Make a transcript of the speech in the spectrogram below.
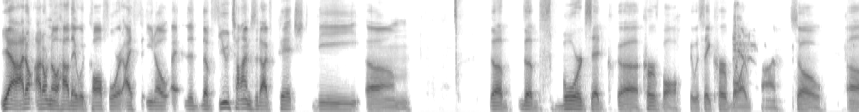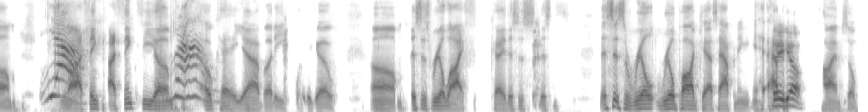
Yeah, I don't I don't know how they would call for it. I you know the the few times that I've pitched the um the the board said uh, curveball. It would say curveball every time. So um yeah. you know, I think I think the um okay, yeah, buddy. Way to go. Um this is real life. Okay. This is this is this is a real real podcast happening. happening there you go time. So,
